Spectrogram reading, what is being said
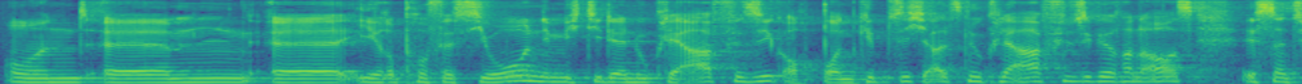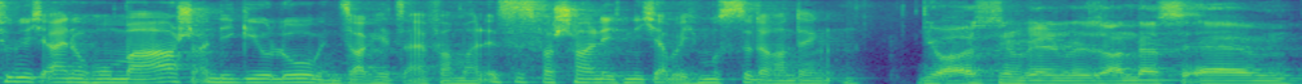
Und ähm, äh, ihre Profession, nämlich die der Nuklearphysik, auch Bond gibt sich als Nuklearphysikerin aus, ist natürlich eine Hommage an die Geologin, sage ich jetzt einfach mal. Ist es wahrscheinlich nicht, aber ich musste daran denken. Ja, es sind besonders. Ähm,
